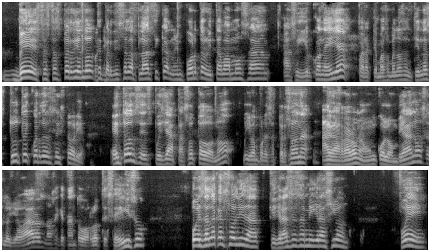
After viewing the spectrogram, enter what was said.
ves, te estás perdiendo, te perdiste la plática, no importa, ahorita vamos a, a seguir con ella para que más o menos entiendas. Tú te acuerdas de esta historia. Entonces, pues ya pasó todo, ¿no? Iban por esa persona, agarraron a un colombiano, se lo llevaron, no sé qué tanto borlote se hizo. Pues da la casualidad que gracias a migración fue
